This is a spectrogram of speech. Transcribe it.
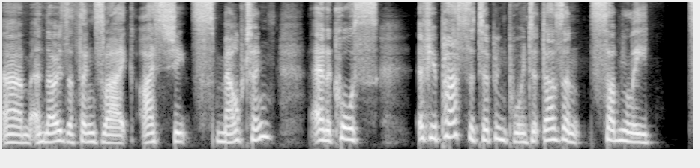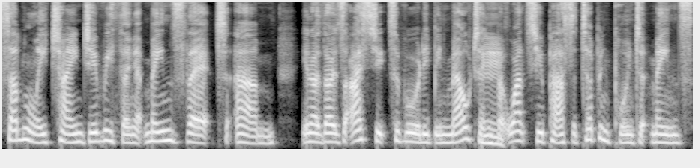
Um, and those are things like ice sheets melting. And of course, if you pass the tipping point, it doesn't suddenly suddenly change everything. It means that, um, you know, those ice sheets have already been melting, mm. but once you pass a tipping point, it means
